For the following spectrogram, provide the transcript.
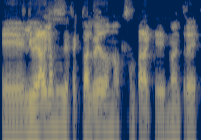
eh, liberar gases de efecto albedo, ¿no? Que son para que no entre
